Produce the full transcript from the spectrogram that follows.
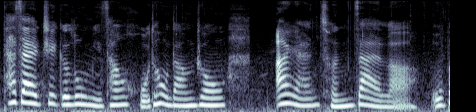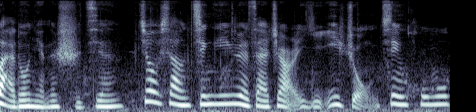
它在这个陆米仓胡同当中安然存在了五百多年的时间，就像京音乐在这儿以一种近乎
